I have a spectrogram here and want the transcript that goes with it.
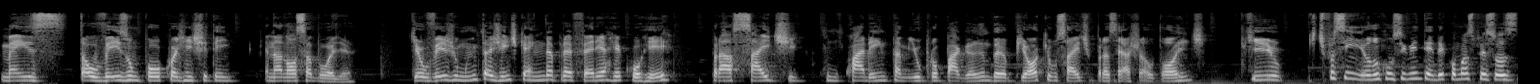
mas talvez um pouco a gente tem na nossa bolha. Que eu vejo muita gente que ainda prefere recorrer pra site com 40 mil propaganda, pior que o site pra você achar o torrent. Que, que, tipo assim, eu não consigo entender como as pessoas,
